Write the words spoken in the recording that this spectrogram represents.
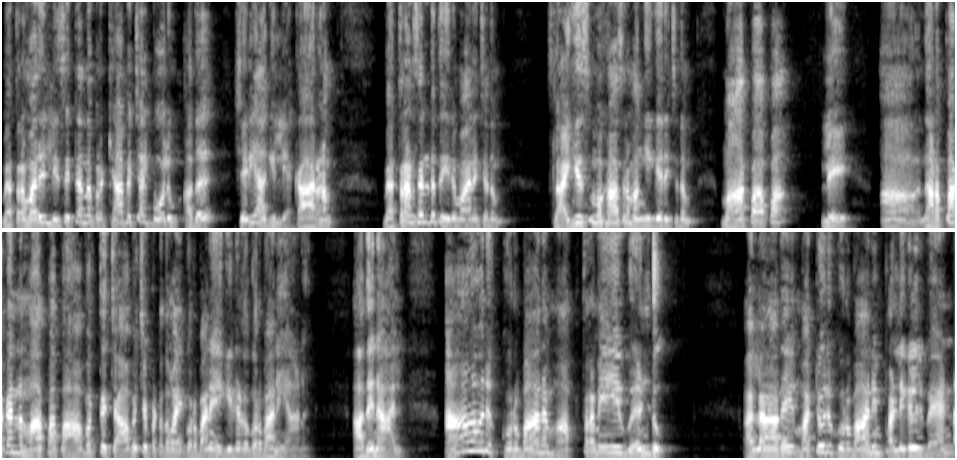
മെത്രമാരിൽ ലിസിറ്റ് എന്ന് പ്രഖ്യാപിച്ചാൽ പോലും അത് ശരിയാകില്ല. കാരണം മെത്രാൻ സെനറ്റ് തീരുമാനിച്ചതും സ്ലൈഹിസ് മുഖാസനം അംഗീകരിച്ചതും മാർപ്പാപ്പ അല്ലേ നടപ്പാക്കാൻ മാർപ്പാപ്പ ആവർത്തിച്ച് ആവശ്യപ്പെട്ടതുമായ കുർബാന ഏകീകൃത കുർബാനയാണ്. അതിനാൽ ആ ഒരു കുർബാന മാത്രമേ വേണ്ടൂ. അല്ലാതെ മറ്റൊരു കുർബാനയും പള്ളികളിൽ വേണ്ട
